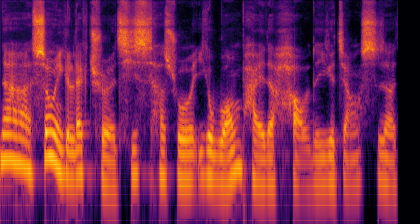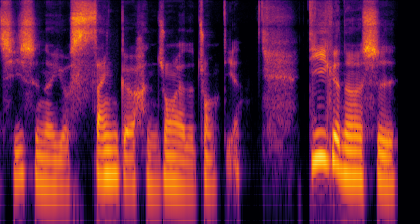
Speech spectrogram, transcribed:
那身为一个 lecturer，其实他说一个王牌的好的一个讲师啊，其实呢有三个很重要的重点。第一个呢，是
